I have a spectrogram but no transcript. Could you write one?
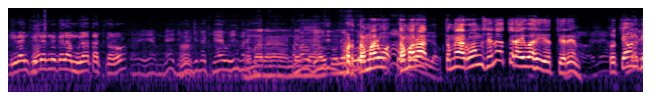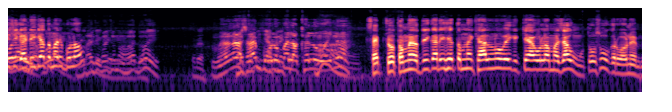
ડિવાઇન ફિલ્ટરની પેલા મુલાકાત કરો પણ તમારું તમારો તમે આ રોંગ છે ને અત્યારે આવ્યા છે અત્યારે એમ તો ત્યાં ઓલી બીજી ગાડી ક્યાં તમારી બોલાવો સાહેબ પોલ લખેલું હોય ને. સાહેબ જો તમે અધિકારી છે તમને ખ્યાલ ન હોય કે ક્યાં ઓલામાં જાવું તો શું કરવાનું એમ?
